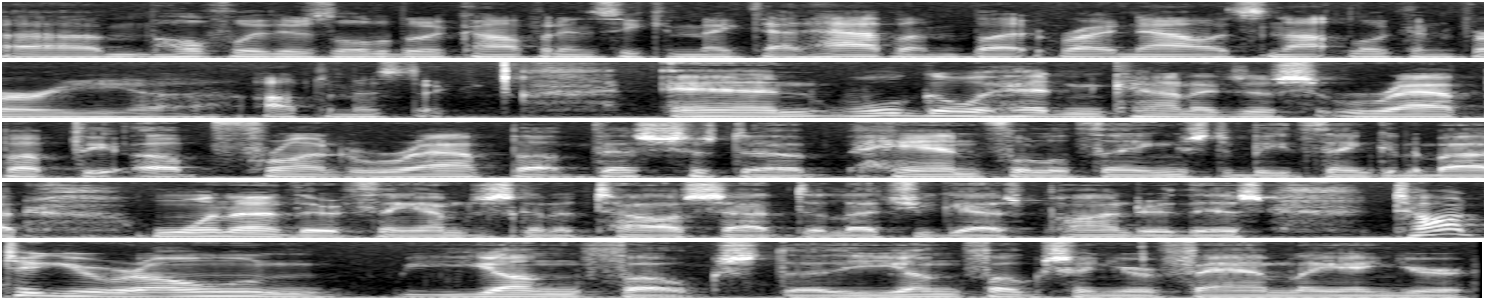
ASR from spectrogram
Um, hopefully, there's a little bit of confidence he can make that happen. But right now, it's not looking very uh, optimistic. And we'll go ahead and kind of just wrap up the upfront wrap up. That's just a handful of things to be thinking about. One other thing I'm just going to toss out to let you guys ponder this. Talk to your own young folks, the young folks in your family and your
